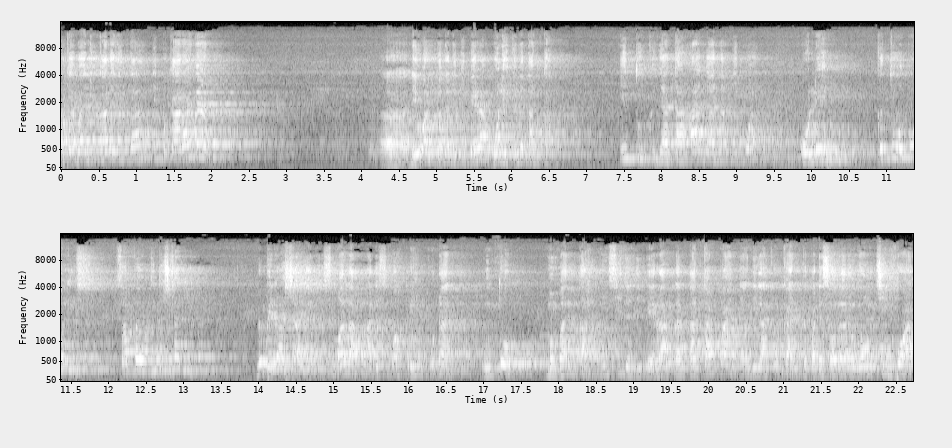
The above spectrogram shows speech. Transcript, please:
pakai baju color hitam di pekarangan uh, Dewan Undangan Negeri Perak boleh kena tangkap. Itu kenyataan yang nak dibuat oleh ketua polis sampai begitu sekali. Lebih dahsyat lagi, semalam ada sebuah perhimpunan untuk membantah insiden di Perak dan tangkapan yang dilakukan kepada saudara Wong Chin Huat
